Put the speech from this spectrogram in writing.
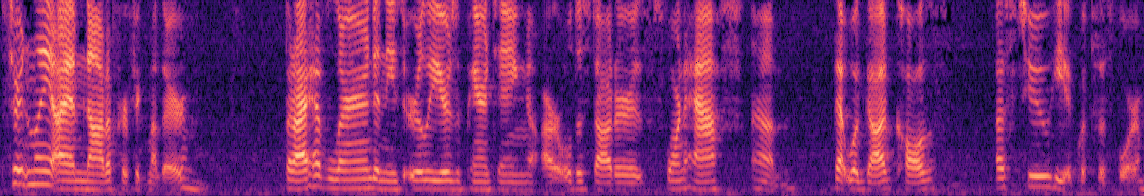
certainly I am not a perfect mother but I have learned in these early years of parenting our oldest daughter is four and a half um, that what God calls us to he equips us for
